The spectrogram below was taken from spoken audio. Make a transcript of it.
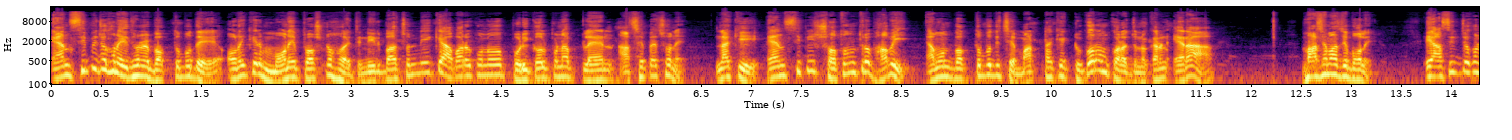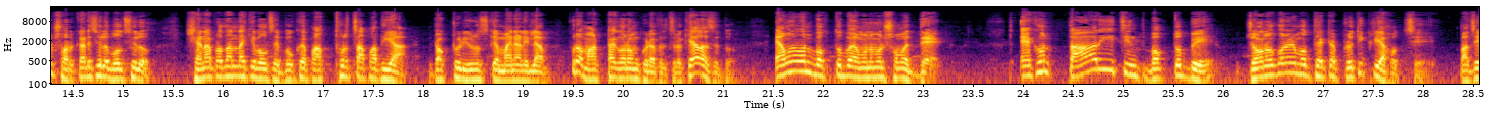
এনসিপি যখন এই ধরনের বক্তব্য দেয়, অনেকের মনে প্রশ্ন হয় যে, নির্বাচন নিয়ে কি আবারও কোনো পরিকল্পনা, প্ল্যান আছে পেছনে? নাকি এনসিপি স্বতন্ত্রভাবেই এমন বক্তব্য দিচ্ছে, মাঠটাকে একটু গরম করার জন্য? কারণ এরা মাঝে মাঝে বলে। এই আসিফ যখন সরকারে ছিল, বলছিল সেনাপ্রধান নাকি বলছে, বুকে পাথর চাপা দিয়া ডক্টর ইউনুসকে মাইনা নিলাম। পুরো মাঠটা গরম করে ফেলছিল। খেয়াল আছে তো? এমন এমন বক্তব্য, এমন এমন সময় দেয় এখন তার এই বক্তব্যে জনগণের মধ্যে একটা প্রতিক্রিয়া হচ্ছে বা যে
